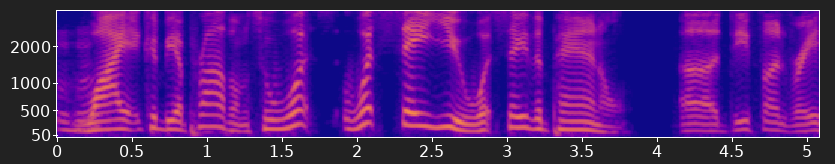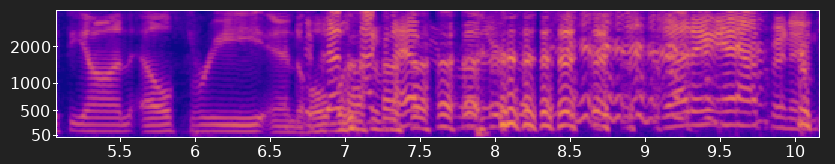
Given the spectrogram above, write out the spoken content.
Mhm. why it could be a problem. So what what say you? What say the panel? Uh, defund Raytheon, L3, and a whole That's bunch not of happen, brother. That ain't happening.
